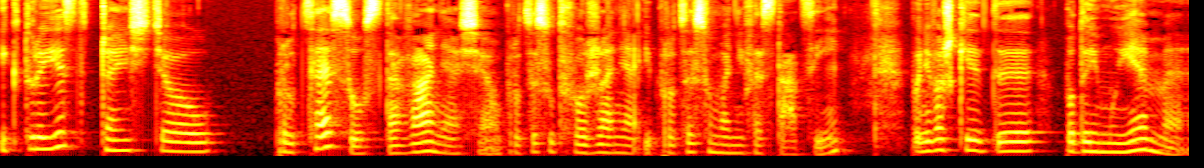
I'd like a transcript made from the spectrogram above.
i które jest częścią procesu stawania się, procesu tworzenia i procesu manifestacji, ponieważ kiedy podejmujemy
